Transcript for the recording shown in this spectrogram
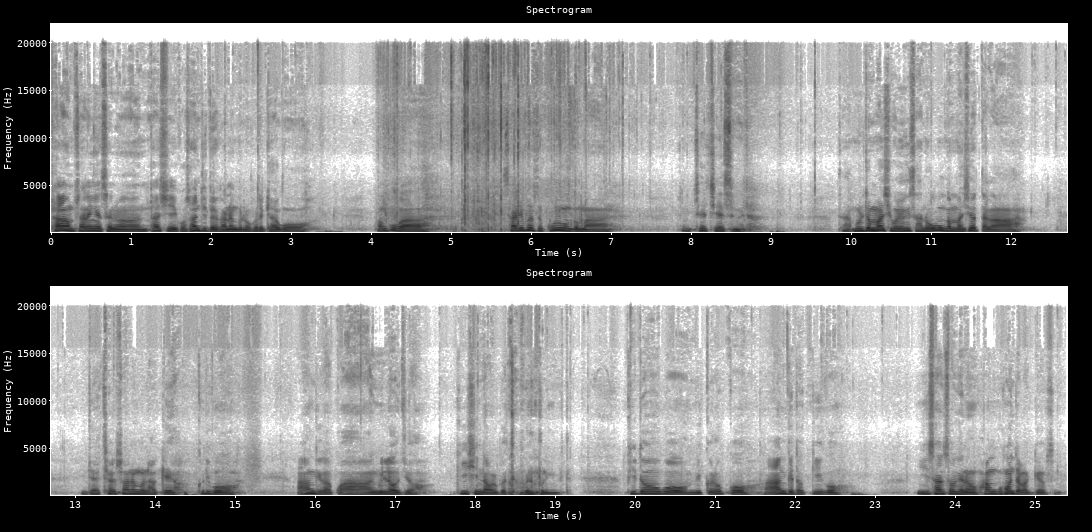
다음 산행에서는 다시 고산지대 가는 걸로 그렇게 하고 황구가 사리버섯 굵은 것만 좀 채취했습니다. 자, 물 좀 마시고 여기서 한 5분간만 쉬었다가 이제 철수하는 걸 할게요. 그리고 안개가 꽉 밀려오죠. 귀신 나올 것 같은 그런 분위기입니다. 비도 오고 미끄럽고 안개도 끼고 이 산 속에는 황구 혼자밖에 없습니다.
